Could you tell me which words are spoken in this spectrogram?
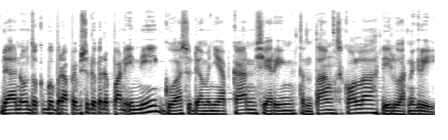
Dan untuk beberapa episode ke depan ini gue sudah menyiapkan sharing tentang sekolah di luar negeri.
